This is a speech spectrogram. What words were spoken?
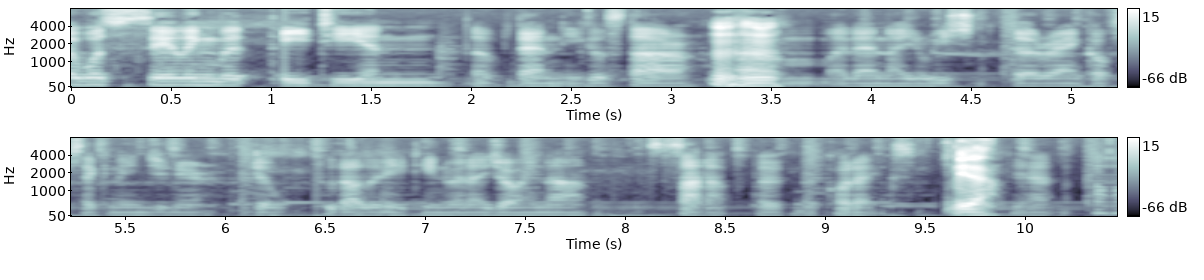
I was sailing with AT and uh, then Eagle Star, Mhm. um, and then I reached the rank of second engineer until 2018 when I joined uh, startup the, the Cordex. Yeah. Yeah, oh,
